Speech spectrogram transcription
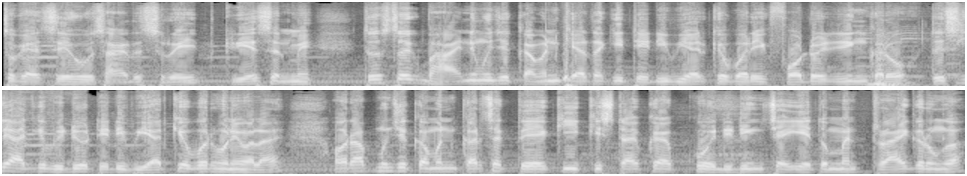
तो कैसे हो है सुरेद क्रिएशन में? तो दोस्तों, एक भाई ने मुझे कमेंट किया था कि टेडी बियर के ऊपर एक फ़ोटो एडिटिंग करो। तो इसलिए आज की वीडियो टेडी बियर के ऊपर होने वाला है। और आप मुझे कमेंट कर सकते हैं कि किस टाइप का आपको एडिटिंग चाहिए तो मैं ट्राई करूँगा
